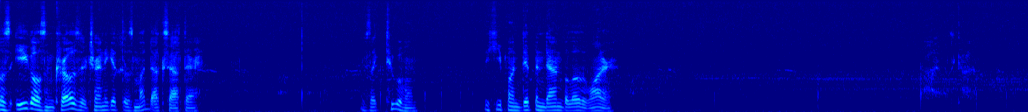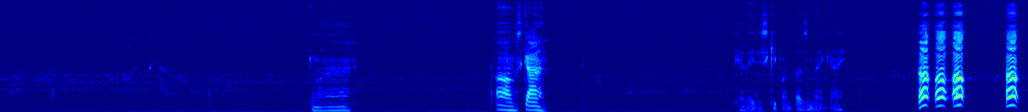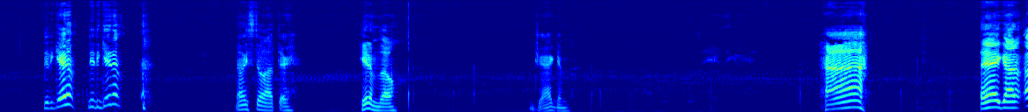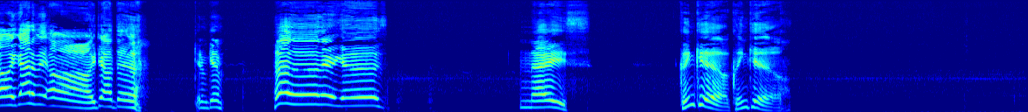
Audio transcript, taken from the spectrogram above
Those eagles and crows are trying to get those mud ducks out there. There's like two of them. They keep on dipping down below the water. Come on. Oh, I almost got him. Yeah, they just keep on buzzing that guy. Oh, oh. Did he get him? Did he get him? No, he's still out there. Hit him, though. Dragged him. Ah! Ha! There, he got him. Oh, he got him. Oh, he dropped him. Get him, get him. Oh, there he goes. Nice. Clean kill, clean kill.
